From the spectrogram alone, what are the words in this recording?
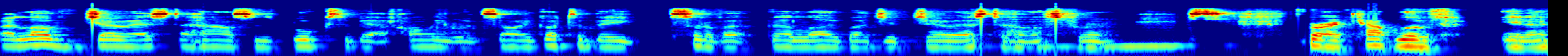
I love Joe Eszterhas's books about Hollywood, so I got to be sort of a, a low budget Joe Eszterhas for for a couple of you know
